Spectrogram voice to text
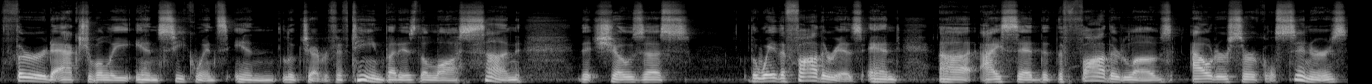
third actually in sequence in Luke chapter 15, but is the lost son that shows us the way the Father is. And uh, I said that the Father loves outer circle sinners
